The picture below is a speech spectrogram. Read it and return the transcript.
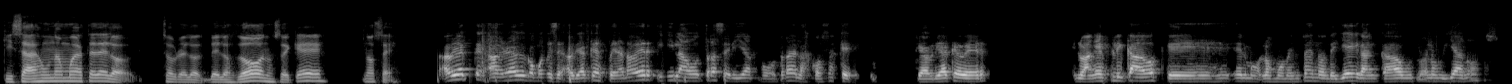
quizás una muerte de, los sobre lo- de los dos, no sé qué, no sé. Habría que, habría que, como dice, habría que esperar a ver. Y la otra sería, otra de las cosas que, que habría que ver, lo han explicado, que es el los momentos en donde llegan cada uno de los villanos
